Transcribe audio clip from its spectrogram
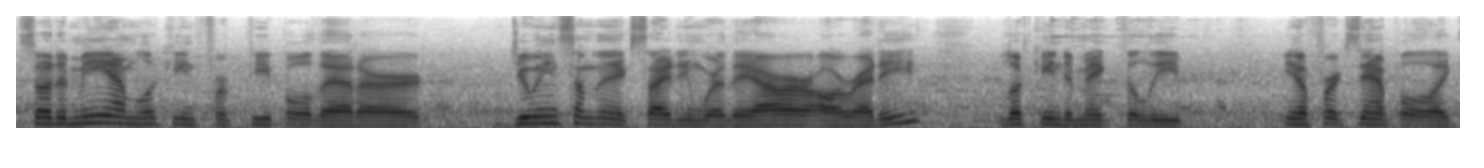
So to me, I'm looking for people that are doing something exciting where they are already, looking to make the leap. You know, for example, like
